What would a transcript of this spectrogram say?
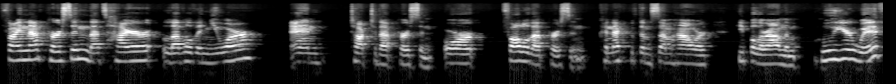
find that person that's higher level than you are and talk to that person or follow that person, connect with them somehow or people around them. Who you're with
